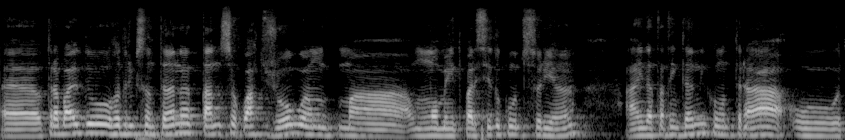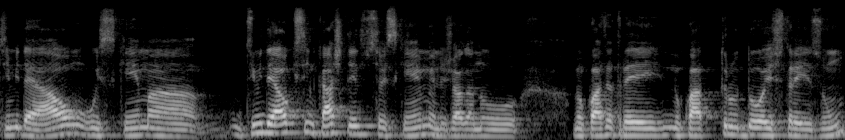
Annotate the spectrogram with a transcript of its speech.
É, o trabalho do Rodrigo Santana está no seu quarto jogo, é um, uma, um momento parecido com o do Surian. Ainda está tentando encontrar o time ideal, o esquema, o time ideal que se encaixe dentro do seu esquema. Ele joga no, no 4-2-3-1.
